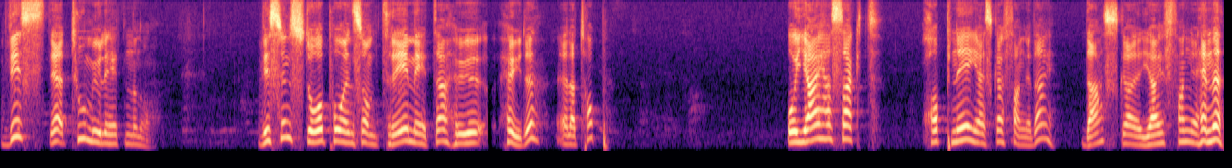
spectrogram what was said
Hvis Det er to muligheter nå. Hvis hun står på en sånn tre meter høy, høyde, eller topp, og jeg har sagt 'Hopp ned, jeg skal fange deg', da skal jeg fange henne.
